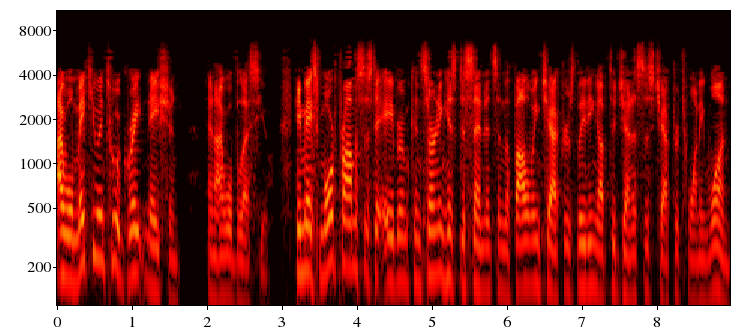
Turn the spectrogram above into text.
I will make you into a great nation, and I will bless you. He makes more promises to Abram concerning his descendants in the following chapters leading up to Genesis chapter 21.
